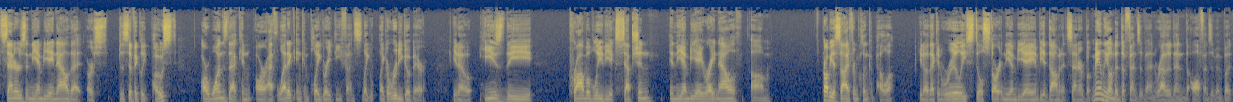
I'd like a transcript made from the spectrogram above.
centers in the NBA now that are specifically post are ones that can are athletic and can play great defense, like like a Rudy Gobert. You know, he's the probably the exception in the NBA right now. Um, probably aside from Clint Capela, you know, that can really still start in the NBA and be a dominant center, but mainly on the defensive end rather than the offensive end. But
